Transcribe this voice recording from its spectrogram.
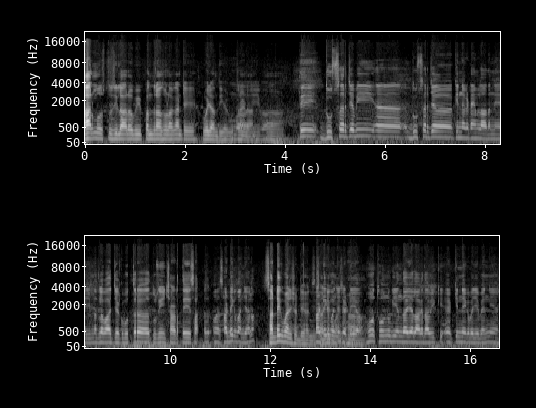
ਆਲਮੋਸਟ ਤੁਸੀਂ ਲਾ ਲਓ ਵੀ 15 16 ਘੰਟੇ ਹੋ ਜਾਂਦੀ ਆ ਕਬੂਤਰਾਂ ਵਾਹ ਜੀ ਨਾਲ। ਵਾਹ। ਹਾਂ। ਤੇ ਦੂਸਰ ਚ ਵੀ ਅਹ, ਦੂਸਰ ਚ ਕਿੰਨਾ ਕੁ ਟਾਈਮ ਲਾ ਦਿੰਨੇ ਆ ਜੀ? ਮਤਲਬ ਅੱਜ ਕਬੂਤਰ ਤੁਸੀਂ ਛੱਡਤੇ 5:30 ਹਨਾ ਸਾਢੇ ਕੁ ਪੰਜ ਛੱਡੇ ਹਾਂਜੀ 5:30 ਛੱਡੇ ਆ। ਹੁਣ ਤੁਹਾਨੂੰ ਕੀ ਅੰਦਾਜ਼ਾ ਲੱਗਦਾ ਵੀ ਕਿ- ਅਹ, ਕਿੰਨੇ ਕੁ ਵਜੇ ਬਹਿੰਦੇ ਆ?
